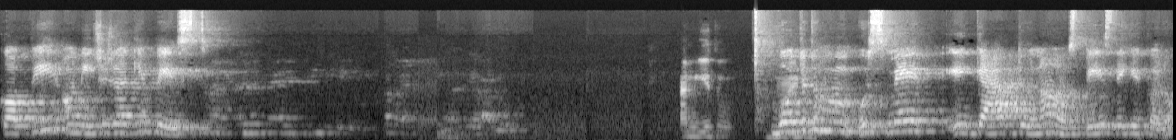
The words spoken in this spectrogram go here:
कॉपी और नीचे जाके पेस्ट मैम ये तो वो तो तुम उसमें एक गैप दो ना स्पेस देके करो।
